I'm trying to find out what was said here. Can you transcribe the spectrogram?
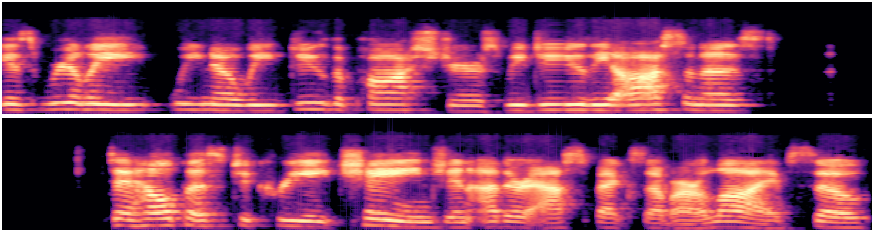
is really we know we do the postures we do the asanas to help us to create change in other aspects of our lives. So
